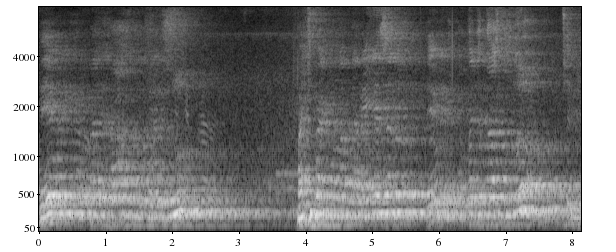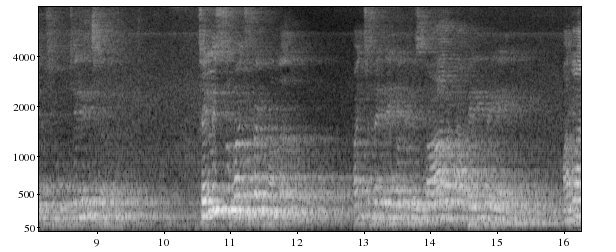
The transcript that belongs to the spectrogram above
దేవునికి కృతజ్ఞతాస్తులు తెలుసు. పంచిపెట్టుకున్నాం దాన్ని ఏం చేశాడు దేవుడికి కృతజ్ఞతాస్తులు చెల్లించు చెల్లించాడు. చెల్లిస్తూ పంచిపెట్టుకున్నారు పంచిపెట్టే కొద్ది విస్తారంగా పెరిగిపోయాయి. మరలా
